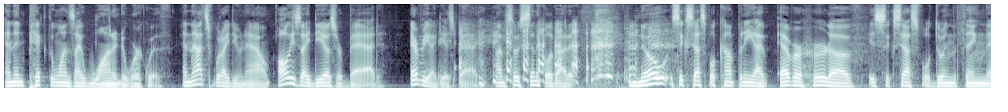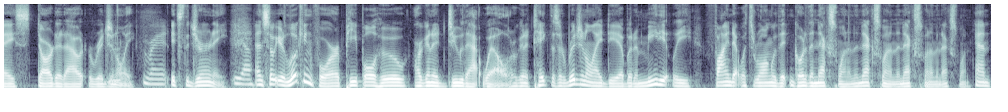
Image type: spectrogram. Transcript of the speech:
and then pick the ones I wanted to work with. And that's what I do now. All these ideas are bad. Every idea is bad. I'm so cynical about it. No successful company I've ever heard of is successful doing the thing they started out originally. Right. It's the journey. Yeah. And so what you're looking for are people who are going to do that well, are going to take this original idea, but immediately find out what's wrong with it and go to the next one and the next one and the next one and the next one. And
